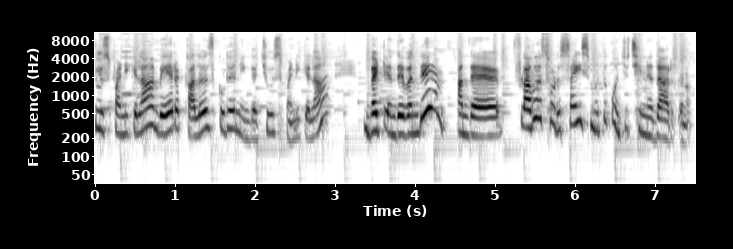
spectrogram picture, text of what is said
சூஸ் பண்ணிக்கலாம். வேற கலர்ஸ் கூட நீங்க சூஸ் பண்ணிக்கலாம். பட் இது வந்து அந்த ஃப்ளவர்ஸோட சைஸ் மட்டும் கொஞ்சம் சின்னதா இருக்கணும்.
